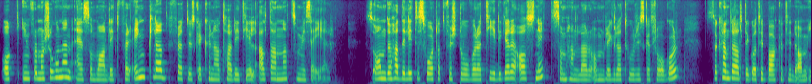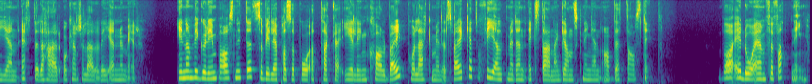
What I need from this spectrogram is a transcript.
och informationen är som vanligt förenklad för att du ska kunna ta dig till allt annat som vi säger. Så om du hade lite svårt att förstå våra tidigare avsnitt som handlar om regulatoriska frågor så kan du alltid gå tillbaka till dem igen efter det här och kanske lära dig ännu mer. Innan vi går in på avsnittet så vill jag passa på att tacka Elin Karlberg på Läkemedelsverket för hjälp med den externa granskningen av detta avsnitt. Vad är då en författning?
